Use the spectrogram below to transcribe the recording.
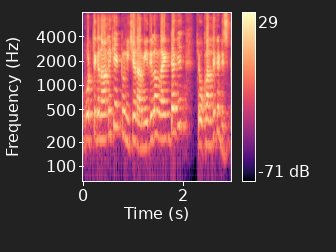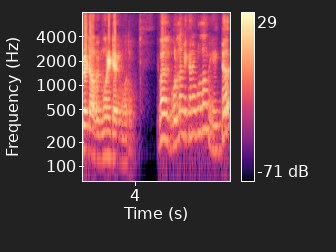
উপর থেকে না লিখে একটু নিচে নামিয়ে দিলাম লাইনটাকে যে ওখান থেকে ডিসপ্লেটা হবে মনিটরের মতো এবার বললাম, এখানে বললাম enter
